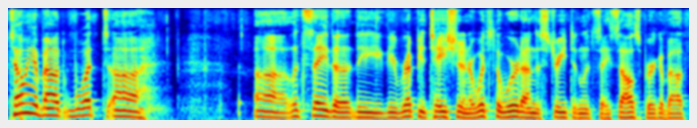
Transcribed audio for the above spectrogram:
tell me about what. Uh, uh, let's say the, the, the reputation, or what's the word on the street in, let's say, Salzburg about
